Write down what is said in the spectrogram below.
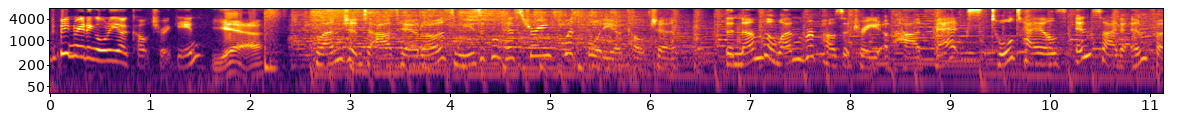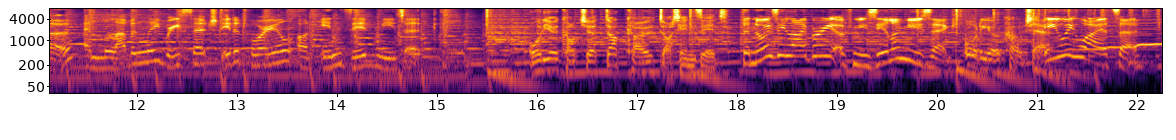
You've been reading audio culture again? Yeah. Plunge into Aotearoa's musical history with audio culture. The number one repository of hard facts, tall tales, insider info, and lovingly researched editorial on NZ music. audioculture.co.nz. The Noisy Library of New Zealand Music. Audio culture. Iwi Waiata.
